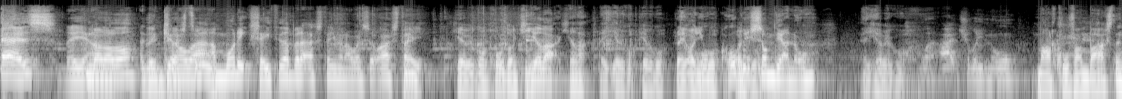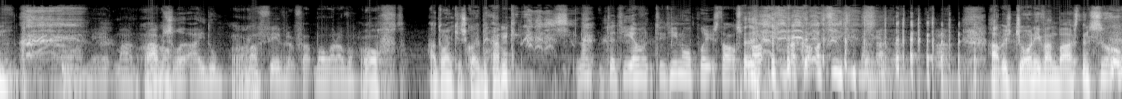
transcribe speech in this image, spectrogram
is Right, none I'm- other than you know what? I'm more excited about it this time than I was last time. Right, here we go. Hold on, can you hear that? Hear that? Right, here we go. Here we go. Right, on you go. hope on it's you go. somebody I know. Right, here we go. Actually know. Marco van Basten. Oh, mate, my absolute idol. My favourite footballer ever. oh, I don't think it's quite him. No, did he ever, did he know play at Stark's Park for a couple of seasons? that was Johnny van Basten. So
